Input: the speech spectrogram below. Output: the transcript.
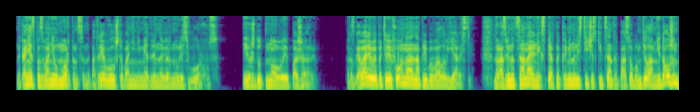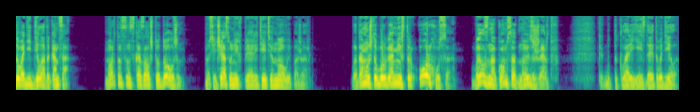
Наконец позвонил Мортенсон и потребовал, чтобы они немедленно вернулись в Орхус. Их ждут новые пожары. Разговаривая по телефону, она пребывала в ярости. Но разве Национальный экспертно-криминалистический центр по особым делам не должен доводить дела до конца? Мортенсон сказал, что должен, но сейчас у них в приоритете новый пожар. Потому что бургомистр Орхуса был знаком с одной из жертв. Как будто Кларе есть до этого дело,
